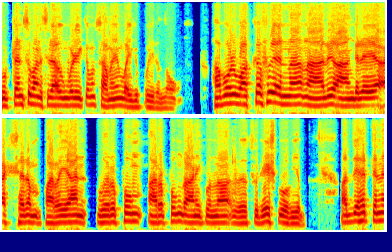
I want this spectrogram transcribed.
ഗുട്ടൻസ് മനസ്സിലാകുമ്പോഴേക്കും സമയം വൈകിപ്പോയിരുന്നു. അപ്പോൾ വഖഫ് എന്ന നാല് ആംഗലേയ അക്ഷരം പറയാൻ വെറുപ്പും അറപ്പും കാണിക്കുന്ന സുരേഷ് ഗോപിയും അദ്ദേഹത്തിന്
